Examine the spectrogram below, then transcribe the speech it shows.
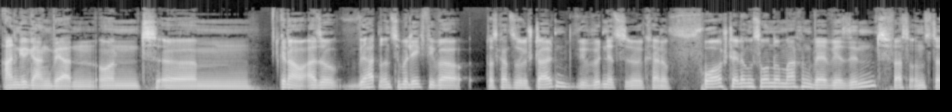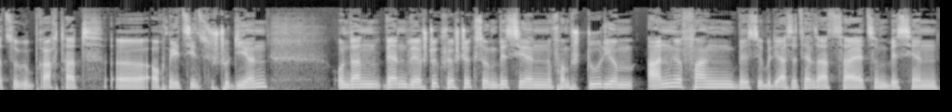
angegangen werden. Und ähm, Genau, also wir hatten uns überlegt, wie wir das Ganze so gestalten. Wir würden jetzt eine kleine Vorstellungsrunde machen, wer wir sind, was uns dazu gebracht hat, äh, auch Medizin zu studieren. Und dann werden wir Stück für Stück so ein bisschen vom Studium angefangen bis über die Assistenzarztzeit so ein bisschen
